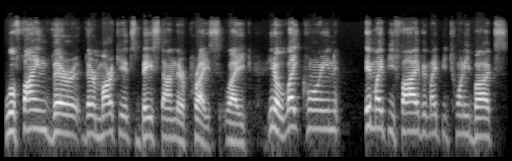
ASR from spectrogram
will find their their markets based on their price. Like you know, Litecoin, it might be five, it might be twenty bucks,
